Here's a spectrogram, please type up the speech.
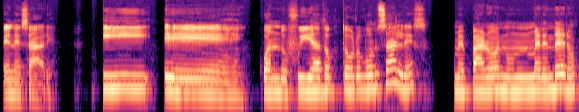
en esa área. Y eh, cuando fui a Doctor González, me paro en un merendero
